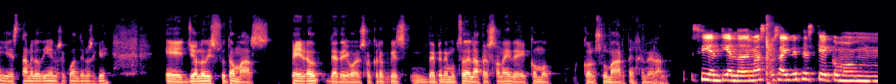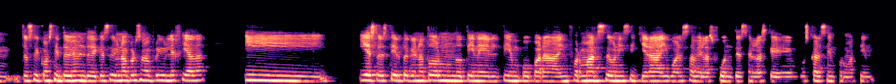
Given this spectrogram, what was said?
y esta melodía, no sé cuánto, no sé qué, eh, yo lo disfruto más. Pero ya te digo, eso creo que es, depende mucho de la persona y de cómo consuma arte en general. Sí, entiendo. Además, pues hay veces que como mm, yo soy consciente obviamente de que soy una persona privilegiada y, y eso es cierto que no todo el mundo tiene el tiempo para informarse o ni siquiera igual sabe las fuentes en las que buscar esa información.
